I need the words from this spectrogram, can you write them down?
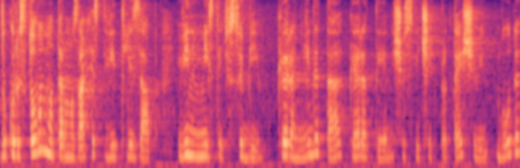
Використовуємо термозахист від Лізап. Він вмістить в собі кераміди та кератин, що свідчить про те, що він буде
